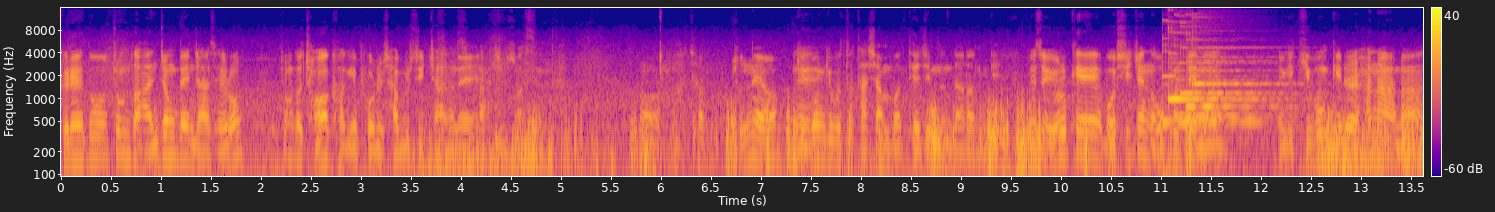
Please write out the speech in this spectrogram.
그래도 좀 더 안정된 자세로 좀 더 정확하게 볼을 잡을 수 있지 않았을까 네, 싶습니다. 맞습니다. 어, 참 좋네요. 네. 기본기부터 다시 한번 되짚는다라는 게. 그래서 이렇게 뭐 시즌 오플 때는 여기 기본기를 하나하나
